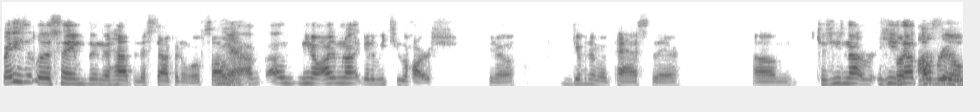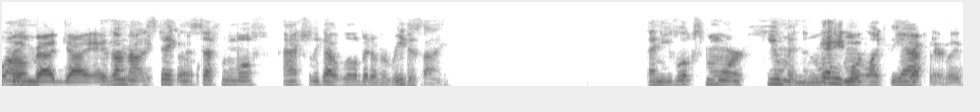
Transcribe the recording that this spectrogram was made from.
basically the same thing that happened to Steppenwolf. So Yeah. I'm, I'm, you know, I'm not going to be too harsh. You know, giving him a pass there, um, because he's not he's But not the also, real big um, bad guy. if I'm not anyway, mistaken, so. Steppenwolf actually got a little bit of a redesign. And he looks more human and looks he more did. like the actor. definitely.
